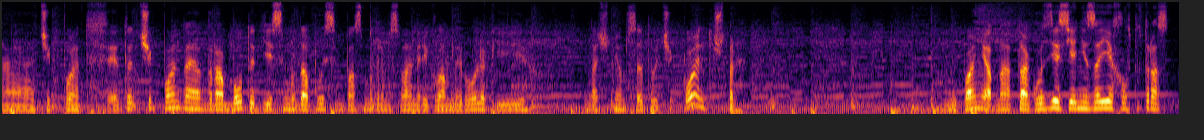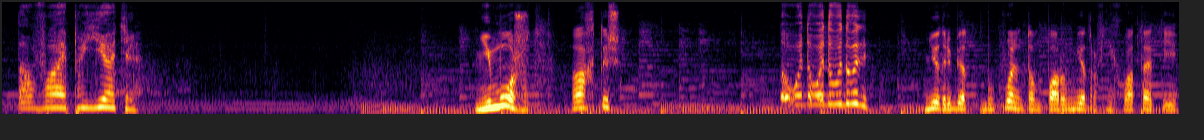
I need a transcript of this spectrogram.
А, чекпоинт. Этот чекпоинт, наверное, работает, если мы, допустим, посмотрим с вами рекламный ролик и начнем с этого чекпоинта, что ли? Непонятно. Так, вот здесь я не заехал в тот раз. Давай, приятель. Не может. Ах ты ж. Давай, давай, давай, давай. Нет, ребят, буквально там пару метров не хватает и...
